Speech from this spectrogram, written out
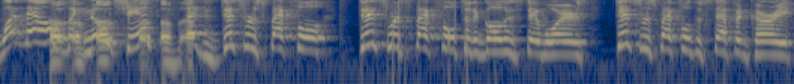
what now? Uh, like uh, no uh, chance? That's disrespectful disrespectful to the Golden State Warriors, disrespectful to Stephen Curry,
